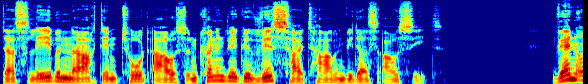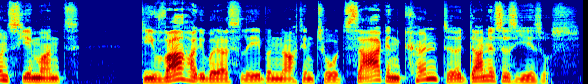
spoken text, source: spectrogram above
das Leben nach dem Tod aus und können wir Gewissheit haben, wie das aussieht? Wenn uns jemand die Wahrheit über das Leben nach dem Tod sagen könnte, dann ist es Jesus.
